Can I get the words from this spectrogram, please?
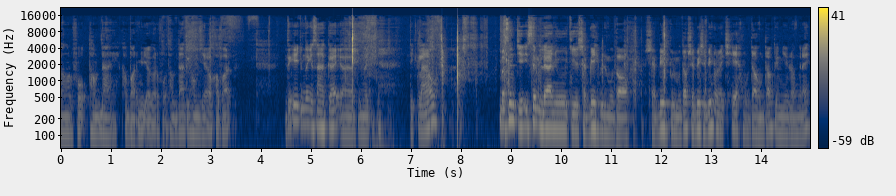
bởi sân chia isem là cái chia mufrad nyu dạo tay bina to mohal pi na sab isem là pani dạo gang rufu thom đài khabar nyu dạo gang rufu thom đài thì không dạo khabar. Itu i chúng ta như sao cái chúng ta tiklau بس انت اسم لا نيو شبيه بالمضاف شبيه بالمضاف شبيه شبيه nó là che مضاف مضاف tìm nhiều lần cái đấy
